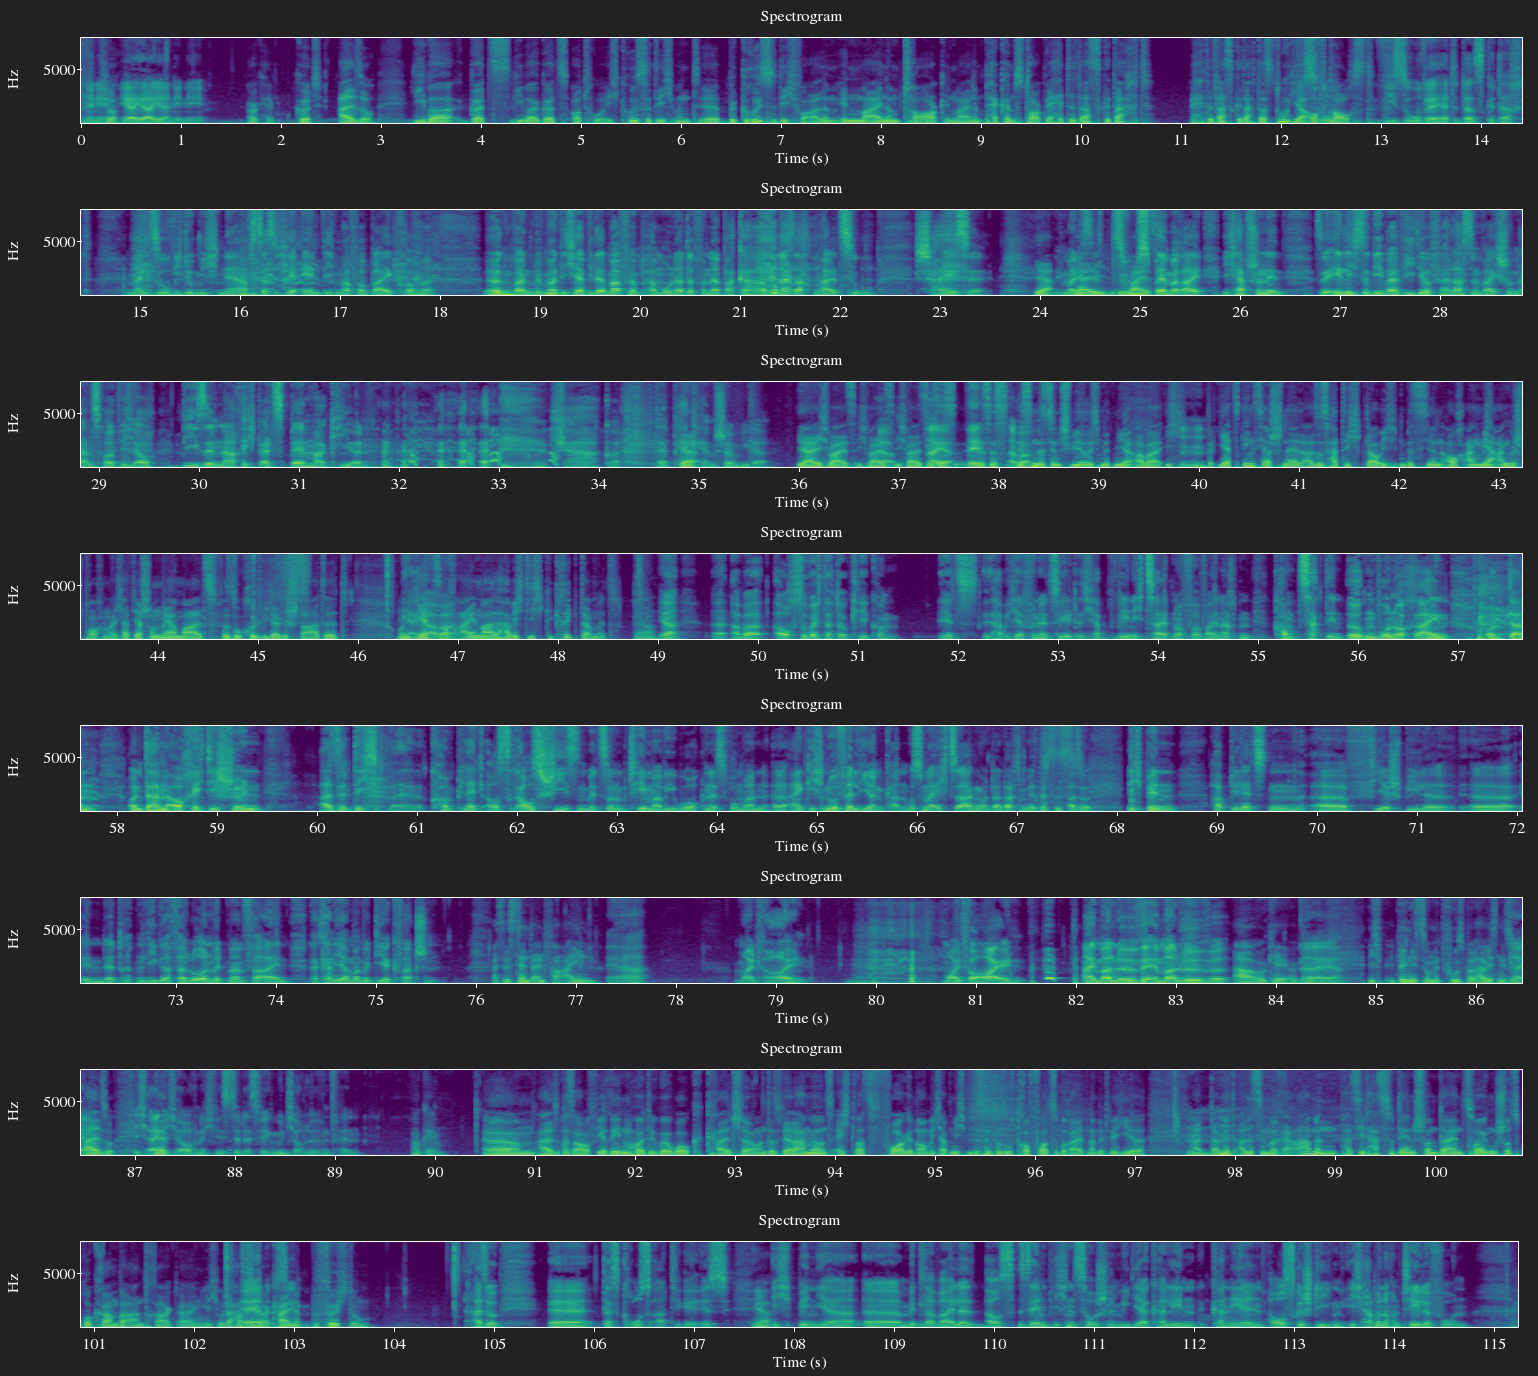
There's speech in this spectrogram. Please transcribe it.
Nee, nee. So. Ja, ja, ja, nee, nee. Okay, gut. Also, lieber Götz, lieber Götz Otto, ich grüße dich und äh, begrüße dich vor allem in meinem Talk, in meinem Peckhams Talk. Wer hätte das gedacht? Wer hätte das gedacht, dass du hier Wieso? auftauchst? Wieso? Wer hätte das gedacht? Ich meine, so wie du mich nervst, dass ich hier endlich mal vorbeikomme irgendwann will man dich ja wieder mal für ein paar Monate von der Backe haben und da sagt man halt zu. Scheiße. Ja, ich meine, diese ja, Zuspammerei. Ich habe schon den, so ähnlich so wie bei Video verlassen, war ich schon ganz häufig auch diese Nachricht als Spam markieren. ja, Gott, der Peckham ja. schon wieder. Ja, ich weiß, ich weiß, ja. ich weiß. Es, naja, ist, nee, es ist, ist, ein bisschen schwierig mit mir, aber ich, mhm. jetzt ging es ja schnell. Also es hatte ich, glaube ich, ein bisschen auch an, mehr angesprochen, weil ich hatte ja schon mehrmals Versuche wieder gestartet. Und ja, jetzt ja, auf einmal habe ich dich gekriegt damit. Ja, ja äh, aber auch so, weil ich dachte, okay, komm, jetzt habe ich ja von erzählt, ich habe wenig Zeit noch vor Weihnachten. Komm, zack den irgendwo noch rein und dann und dann auch richtig schön also dich äh, komplett aus rausschießen mit so einem Thema wie Wokeness, wo man äh, eigentlich nur verlieren kann, muss man echt sagen. Und da dachte ich mir, das ist also ich bin, habe die letzten äh, vier Spiele äh, in der dritten Liga verloren mit meinem Verein. Da kann ich auch mal mit dir quatschen. Was ist denn dein Verein? Ja, mein Verein. mein Verein. Einmal Löwe, immer Löwe. Ah, okay, okay. Naja. Ich bin nicht so mit Fußball, habe ich es nicht so. Naja, also. Ich eigentlich äh, auch nicht, wisst ihr, deswegen bin ich auch Löwen-Fan. Okay. Ähm, also pass auf, wir reden heute über Woke Culture und das da haben wir uns echt was vorgenommen. Ich habe mich ein bisschen versucht, darauf vorzubereiten, damit wir hier, äh, mhm. damit alles im Rahmen passiert. Hast du denn schon dein Zeugenschutzprogramm beantragt eigentlich oder hast ja, du da ja, keine deswegen. Befürchtung? Also äh, das Großartige ist, ja. ich bin ja äh, mittlerweile aus sämtlichen Social Media Kanälen ausgestiegen. Ich habe noch ein Telefon.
